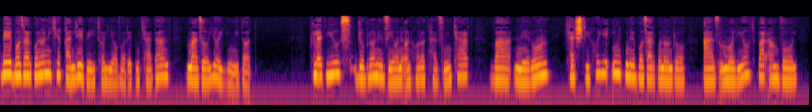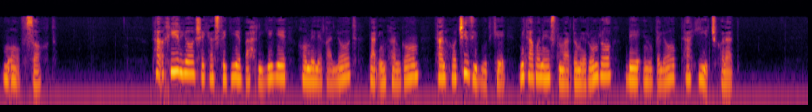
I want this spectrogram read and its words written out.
به بازرگانانی که غله به ایتالیا وارد می کردند مزایایی می‌داد. کلادیوس جبران زیان آنها را تضمین کرد و نرون کشتی های این گونه بازرگانان را از مالیات بر اموال معاف ساخت. تأخیر یا شکستگی بحریه حامل غلات در این هنگام تنها چیزی بود که می توانست مردم روم را به انقلاب تهییج کند.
